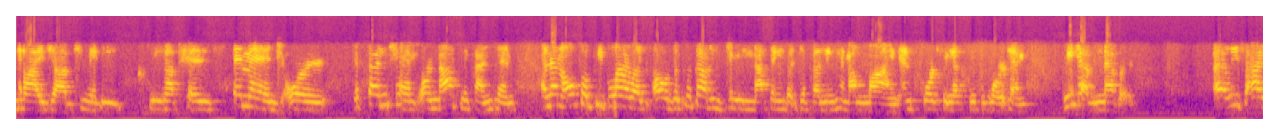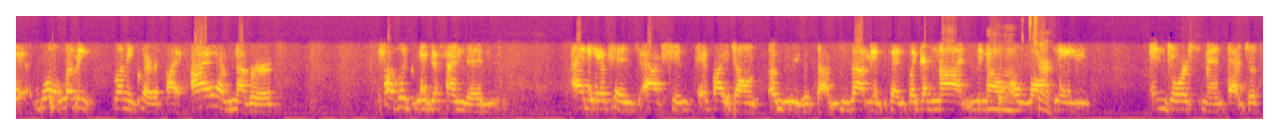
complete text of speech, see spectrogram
my job to maybe clean up his image or defend him or not defend him. And then also people are like, oh, the cookout is doing nothing but defending him online and forcing us to support him. We have never. At least I well let me let me clarify. I have never publicly defended any of his actions if I don't agree with them. Does that make sense? Like I'm not, you know, mm-hmm. a sure. Endorsement that just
